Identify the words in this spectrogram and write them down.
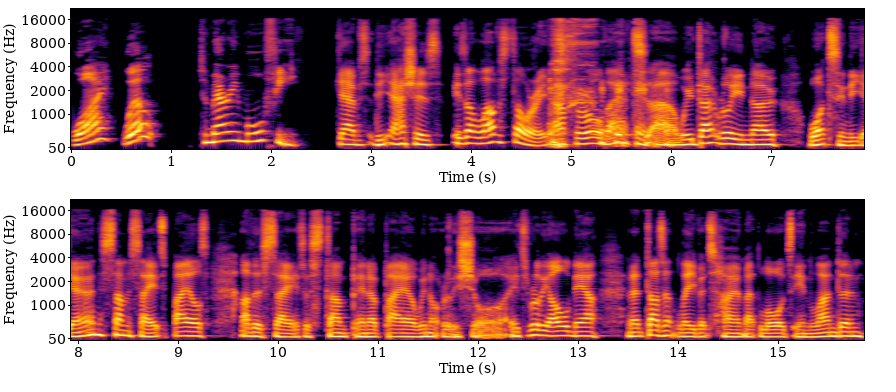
Why? Well, to marry Morphy. Gabs, The Ashes is a love story after all that. uh, we don't really know what's in the urn. Some say it's bales, others say it's a stump and a bale. We're not really sure. It's really old now and it doesn't leave its home at Lord's in London.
